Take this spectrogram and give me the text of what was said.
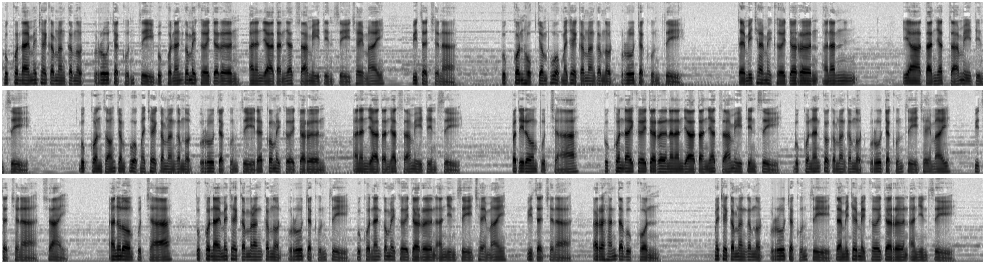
บุคคลใดไม่ใช่กำลังกำหนดรู้จักขุนสีบุคคลนั้นก็ไม่เคยเจริญ อนัญญาตัญญัตสามีตินสีใช่ไหม วิจัชนา บุคคลหกจำพวกไม่ใช่กำลังกำหนดรู้จักขุนสีแต่ไม่ใช่ไม่เคยเจริญอนัญญาตัญญสามีตินสีบุคคลสองจำพวกไม่ใช่กำลังกำหนดรู้จักขุนสีและก็ไม่เคยเจริญ อนัญญาตัญญสามีตินสีปฏิโลมปุจฉาบุคคลใดเคยเจริญอนัญญาตัญญสามีตินสี บุคคลนั้นก็กำลังกำหนดรู้จักขุนสีใช่ไหม วิจัชนา ใช่ อนุโลมปุจฉาบุคคลใดไม่ใช่กำลังกำหนดรู้จักขุนสีบุคคลนั้นก็ไม่เคยเจริญอัญญินรีใช่ไหม วิจัชนา อรหันตบุคคล ไม่ใช่กำลังกำหนดรู้จักขุนสีแต่ไม่ใช่ไม่เคยเจริญอัญญินรี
